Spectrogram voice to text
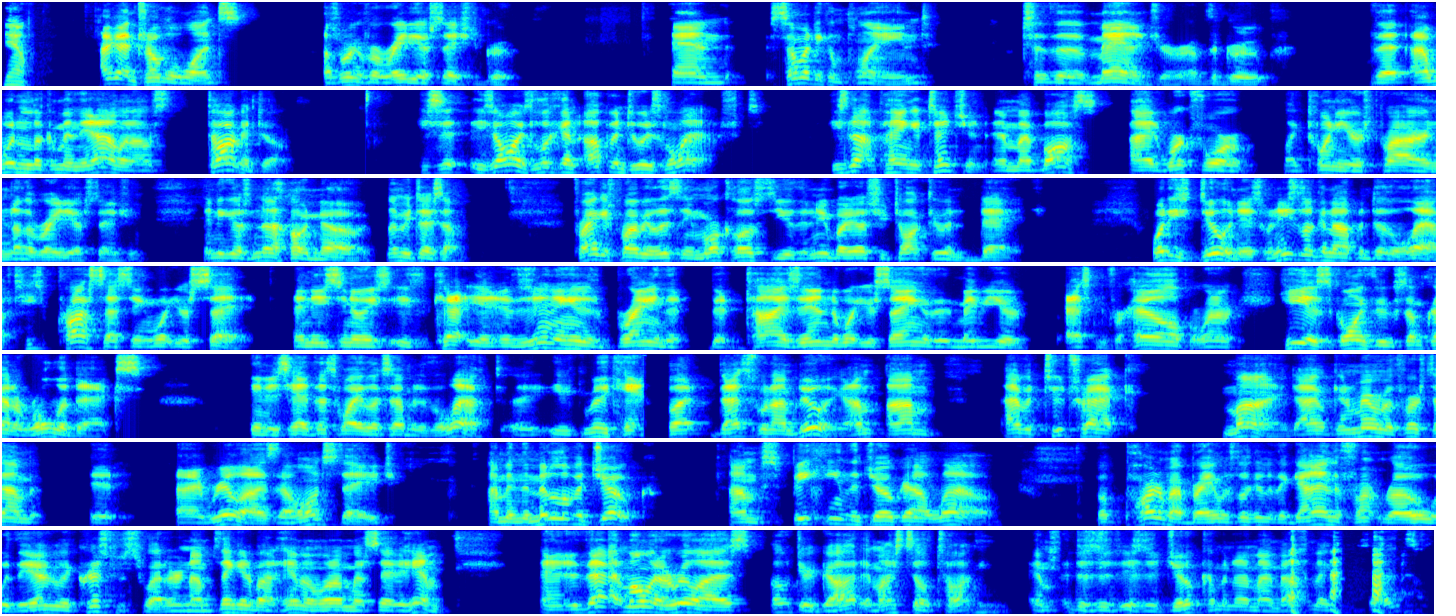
Yeah. I got in trouble once. I was working for a radio station group and somebody complained to the manager of the group that I wouldn't look him in the eye when I was talking to him. He said he's always looking up and to his left. He's not paying attention. And my boss, I had worked for like 20 years prior in another radio station. And he goes, No, no, let me tell you something. Frank is probably listening more close to you than anybody else you talk to in a day. What he's doing is when he's looking up and to the left, he's processing what you're saying. And he's, you know, he's, he's if there's anything in his brain that that ties into what you're saying, that maybe you're asking for help or whatever, he is going through some kind of Rolodex in his head. That's why he looks up and to the left. Uh, he really can't. But that's what I'm doing. I'm I'm I have a two track mind. I can remember the first time it I realized I'm on stage. I'm in the middle of a joke. I'm speaking the joke out loud. But part of my brain was looking at the guy in the front row with the ugly Christmas sweater, and I'm thinking about him and what I'm going to say to him. And at that moment, I realized, oh dear God, am I still talking? Am, does it, is a joke coming out of my mouth making sense?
